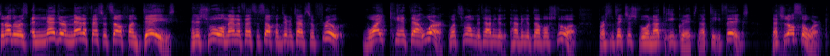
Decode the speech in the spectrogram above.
So in other words, a neder manifests itself on days, and a shvuah manifests itself on different types of fruit. Why can't that work? What's wrong with having a, having a double shvuah? Person takes a shvuah not to eat grapes, not to eat figs. That should also work.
